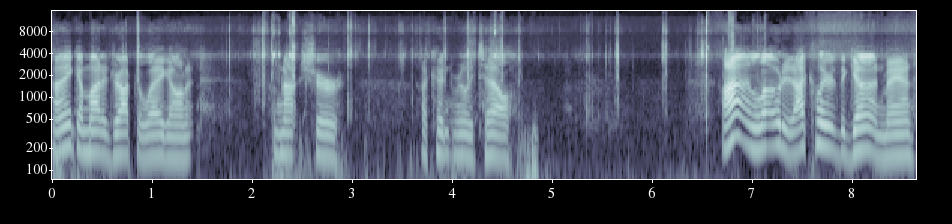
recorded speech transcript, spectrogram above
I think I might have dropped a leg on it. I'm not sure. I couldn't really tell. I unloaded. I cleared the gun, man.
